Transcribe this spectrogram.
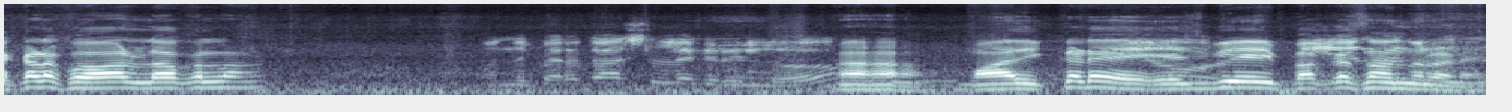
ఎక్కడ కోవాలి లోకల్ మంది పెరకాశల దగ్గర ఇల్లు. మాది ఇక్కడే ఎస్బీఐ పక్క సందులోనే.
